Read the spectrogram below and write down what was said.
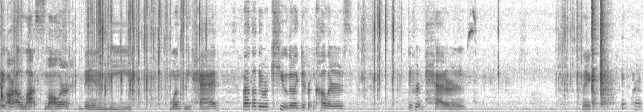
they are a lot smaller than the ones we had. But I thought they were cute. They're like different colors, different patterns. Like, oh crap.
